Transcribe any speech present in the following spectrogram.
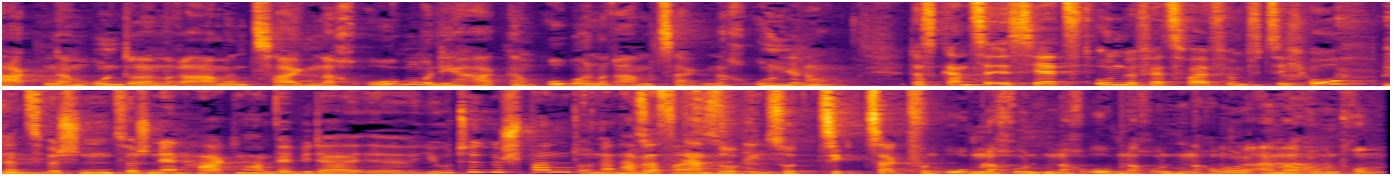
Haken am unteren Rahmen zeigen nach oben und die Haken am oberen Rahmen zeigen nach unten. Genau. Das Ganze ist jetzt ungefähr 2,50 hoch. Dazwischen zwischen den Haken haben wir wieder äh, Jute gespannt und dann haben also wir das Ganze so, Ding so zickzack von oben nach unten, nach oben, nach unten, nach oben, einmal genau. rundrum.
